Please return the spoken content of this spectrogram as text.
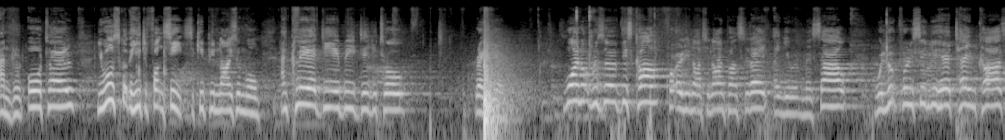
Android Auto. You've also got the heated front seats to keep you nice and warm and clear DAB digital radio. Why not reserve this car for only £99 today and you won't miss out. We look forward to seeing you here Thame Cars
